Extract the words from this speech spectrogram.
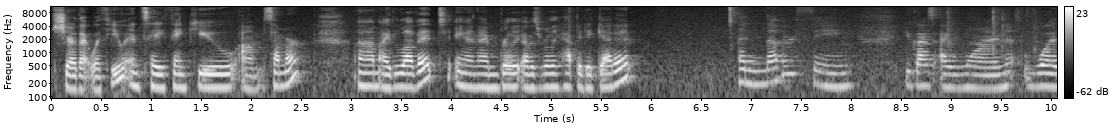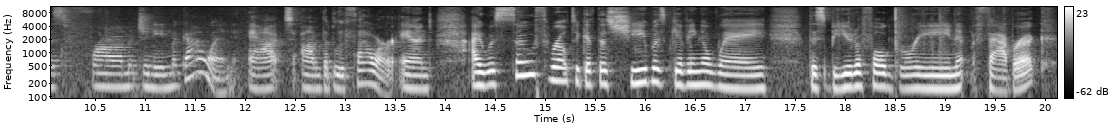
share that with you and say thank you, um, Summer. Um, I love it, and I'm really, I was really happy to get it. Another thing, you guys, I won was from Janine McGowan at um, the Blue Flower, and I was so thrilled to get this. She was giving away this beautiful green fabric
